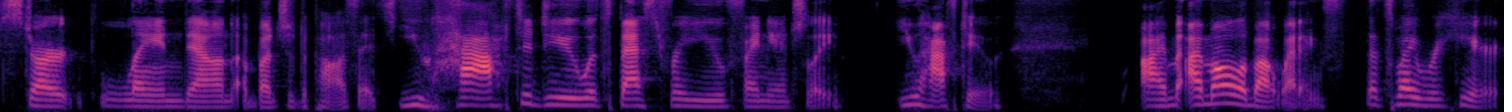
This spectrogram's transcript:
start laying down a bunch of deposits. You have to do what's best for you financially. You have to. I'm i'm all about weddings. That's why we're here.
